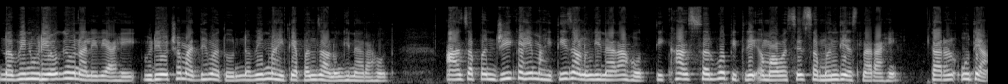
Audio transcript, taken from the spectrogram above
नवीन व्हिडिओ घेऊन आलेली आहे. व्हिडिओच्या माध्यमातून नवीन माहिती आपण जाणून घेणार आहोत. आज आपण जी काही माहिती जाणून घेणार आहोत ती खास सर्व पित्री अमावस्ये संबंधी असणार आहे. कारण उद्या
